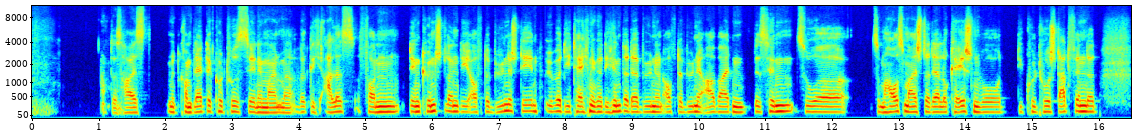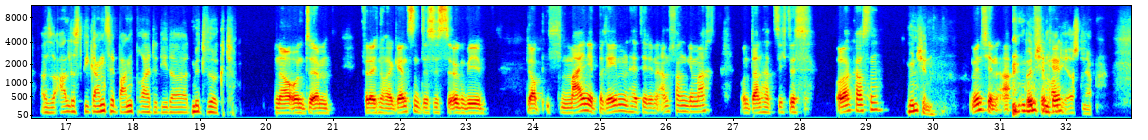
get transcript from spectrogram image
Das heißt, mit komplette Kulturszene meint man wirklich alles von den Künstlern, die auf der Bühne stehen, über die Techniker, die hinter der Bühne und auf der Bühne arbeiten, bis hin zur zum Hausmeister der Location, wo die Kultur stattfindet. Also alles, die ganze Bandbreite, die da mitwirkt. Genau, und ähm, vielleicht noch ergänzend, das ist irgendwie, glaube ich, meine Bremen hätte den Anfang gemacht und dann hat sich das, oder Carsten? München. München, ah, München okay. war die ersten, ja.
